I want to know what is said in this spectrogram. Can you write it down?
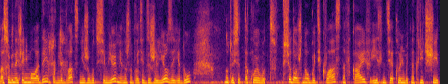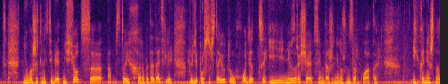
особенно если они молодые, там лет 20, не живут с семьей, мне нужно платить за жилье, за еду. Ну, то есть это такое вот, все должно быть классно, в кайф. И если тебя кто-нибудь накричит, неуважительно к тебе отнесется, там, с твоих работодателей, люди просто встают и уходят, и не возвращаются, им даже не нужны зарплаты. И, конечно,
